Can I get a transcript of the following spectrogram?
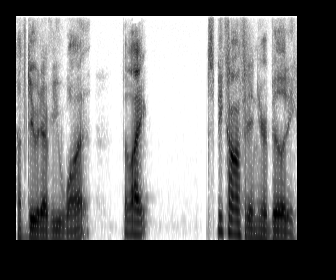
of do whatever you want, but like just be confident in your ability.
